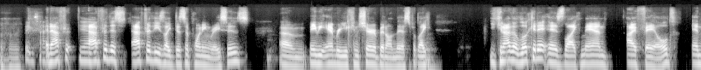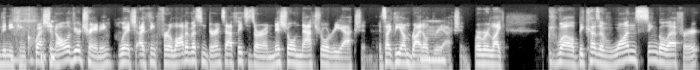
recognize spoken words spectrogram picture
Mm-hmm. And after yeah. after this, after these like disappointing races, um, maybe Amber, you can share a bit on this, but like you can either look at it as like, man, I failed. And then you can question all of your training, which I think for a lot of us endurance athletes is our initial natural reaction. It's like the unbridled mm reaction where we're like, well, because of one single effort,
